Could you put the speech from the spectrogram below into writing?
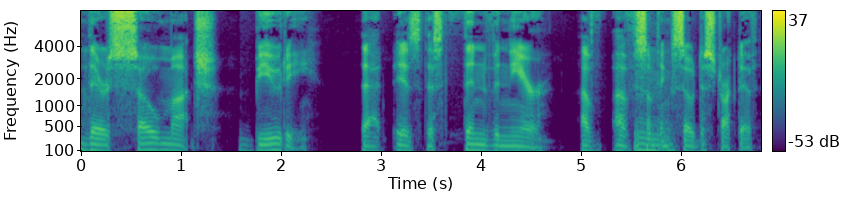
there's so much beauty that is this thin veneer of, of something so destructive.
